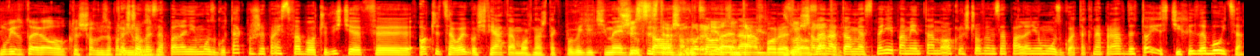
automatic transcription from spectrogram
Mówię tutaj o kleszczowym zapaleniu Kleszczowe mózgu. zapalenie mózgu. Tak, proszę Państwa, bo oczywiście w e, oczy całego świata, można że tak powiedzieć, i mediów Wszyscy są zwrócone na tak, boreliozę, natomiast my nie pamiętamy o kleszczowym zapaleniu mózgu, a tak naprawdę to jest cichy zabójca.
